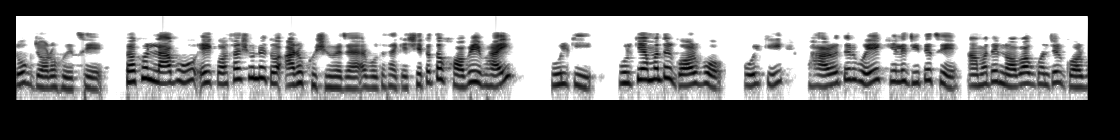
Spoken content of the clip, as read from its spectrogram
লোক জড়ো হয়েছে। তখন লাবু এই কথা শুনে তো আরও খুশি হয়ে যায় আর বলতে থাকে, সেটা তো হবেই ভাই। ফুলকি ফুলকি আমাদের গর্ব। ফুলকি ভারতের হয়ে খেলে জিতেছে আমাদের নবাবগঞ্জের গর্ব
